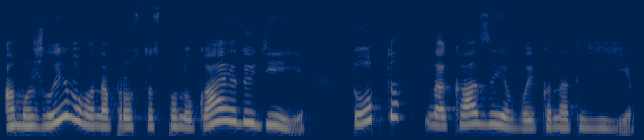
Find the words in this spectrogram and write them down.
а можливо, вона просто спонукає до дії, тобто наказує виконати її.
